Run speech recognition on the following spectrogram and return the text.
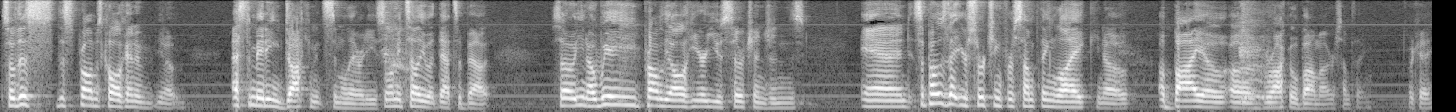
so this, this problem is called kind of, you know, estimating document similarity. So let me tell you what that's about. So, you know, we probably all here use search engines. And suppose that you're searching for something like, you know, a bio of Barack Obama or something, okay?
